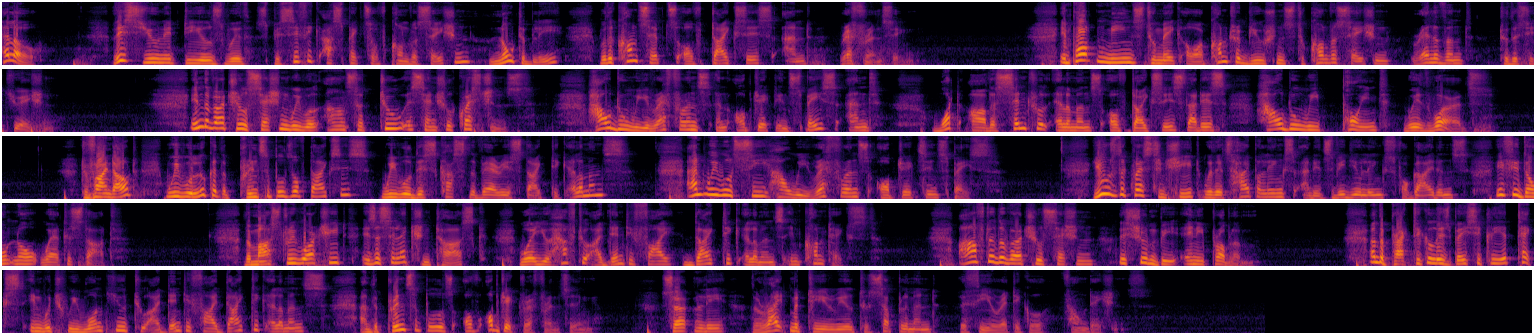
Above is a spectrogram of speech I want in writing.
Hello! This unit deals with specific aspects of conversation, notably with the concepts of deixis and referencing. Important means to make our contributions to conversation relevant to the situation. In the virtual session we will answer two essential questions. How do we reference an object in space and what are the central elements of deixis, that is, how do we point with words? To find out, we will look at the principles of deixis, we will discuss the various deictic elements, and we will see how we reference objects in space. Use the question sheet with its hyperlinks and its video links for guidance if you don't know where to start. The mastery worksheet is a selection task where you have to identify deictic elements in context. After the virtual session, this shouldn't be any problem. And the practical is basically a text in which we want you to identify deictic elements and the principles of object referencing. Certainly the right material to supplement the theoretical foundations.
